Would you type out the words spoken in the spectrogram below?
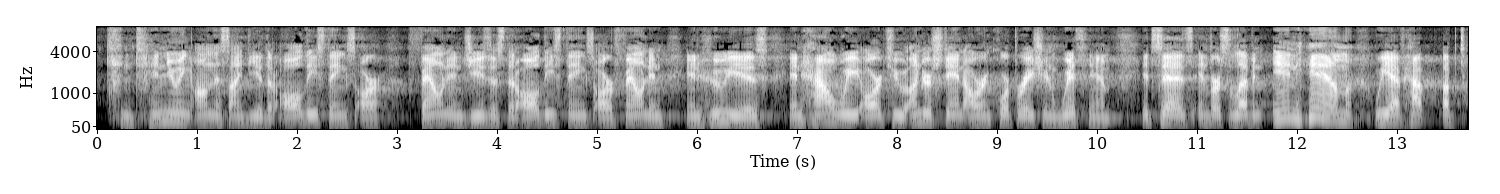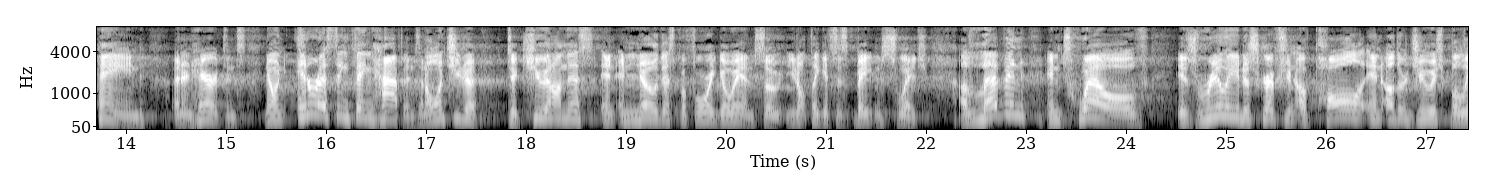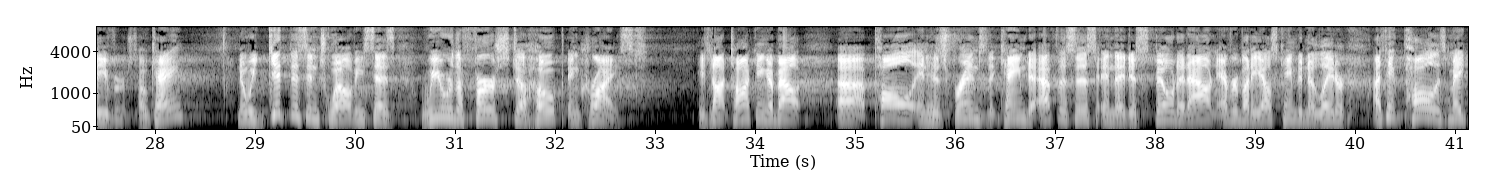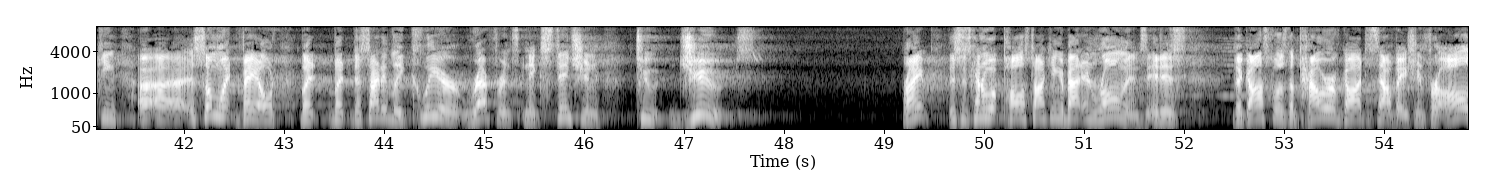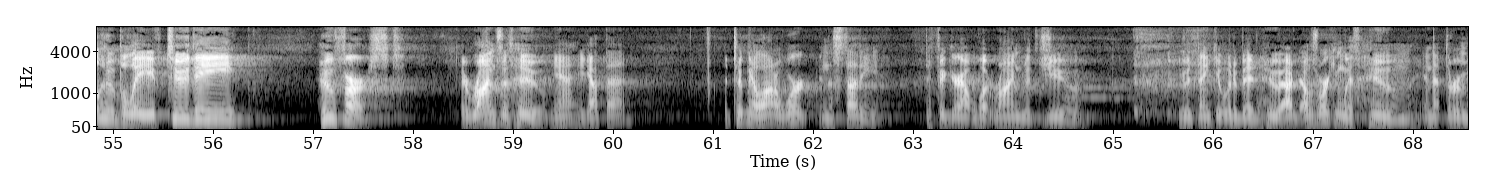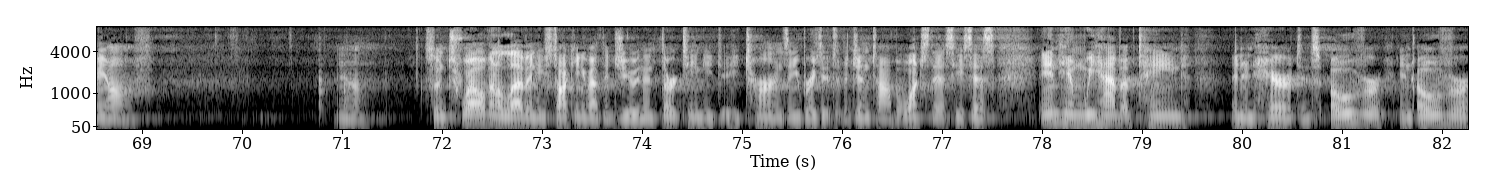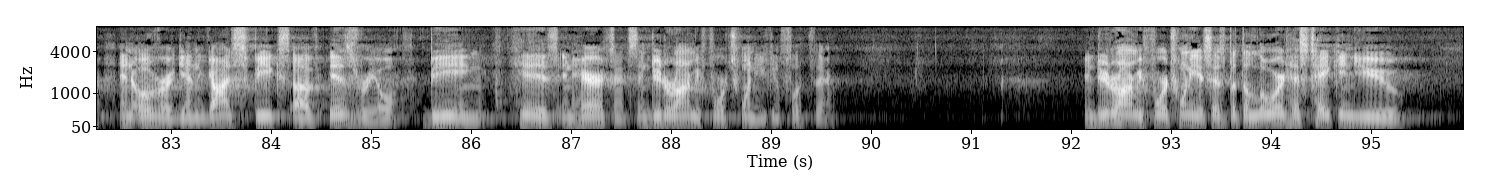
Continuing on this idea that all these things are found in Jesus, that all these things are found in, in who he is and how we are to understand our incorporation with him. It says in verse 11, In him we have ha- obtained an inheritance. Now, an interesting thing happens, and I want you to, to cue in on this and, and know this before we go in so you don't think it's this bait and switch. 11 and 12 is really a description of Paul and other Jewish believers, okay? Now, we get this in 12. He says, We were the first to hope in Christ. He's not talking about uh, Paul and his friends that came to Ephesus and they just spilled it out and everybody else came to know later. I think Paul is making a, a somewhat veiled but, but decidedly clear reference and extension to Jews. Right? This is kind of what Paul's talking about in Romans. It is the gospel is the power of God to salvation for all who believe, to the who first. It rhymes with who. Yeah, you got that? It took me a lot of work in the study to figure out what rhymed with Jew. You would think it would have been who. I, I was working with whom, and that threw me off. Yeah. So in 12 and 11, he's talking about the Jew, and then 13, he, he turns and he brings it to the Gentile. But watch this. He says, In him we have obtained an inheritance over and over and over again. God speaks of Israel being his inheritance. In Deuteronomy 4:20, you can flip there. In Deuteronomy 4:20 it says, "But the Lord has taken you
